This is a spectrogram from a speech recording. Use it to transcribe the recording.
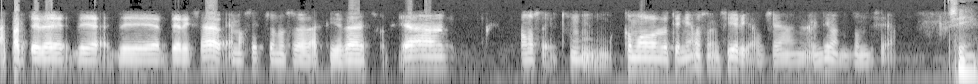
aparte de, de, rezar, hemos hecho nuestras actividades sociales, vamos como lo teníamos en Siria, o sea, en el Líbano, donde sea. Sí.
